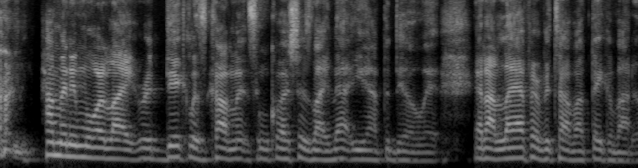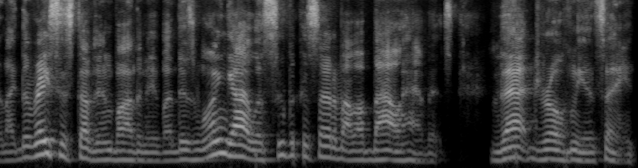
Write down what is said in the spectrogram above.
how many more like ridiculous comments and questions like that you have to deal with. And I laugh every time I think about it. Like the racist stuff didn't bother me, but this one guy was super concerned about my bowel habits. That drove me insane.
